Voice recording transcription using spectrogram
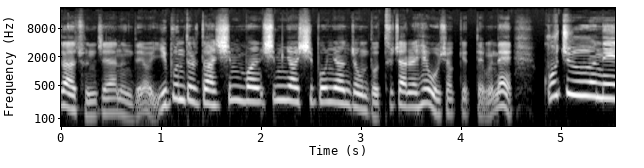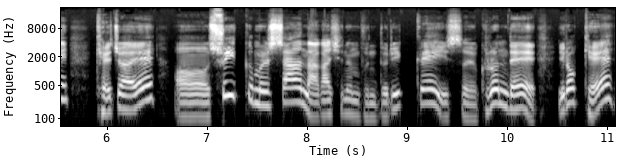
가 존재하는데요. 이분들도 한 10년, 10년, 15년 정도 투자를 해 오셨기 때문에 꾸준히 계좌에 어, 수익금을 쌓아 나가시는 분들이 꽤 있어요. 그런데 이렇게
